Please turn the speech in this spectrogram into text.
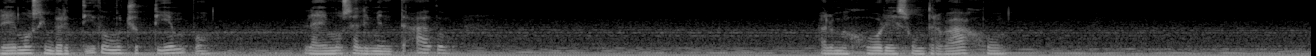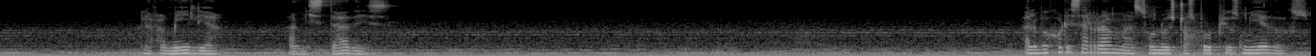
Le hemos invertido mucho tiempo, la hemos alimentado. A lo mejor es un trabajo, la familia, amistades. A lo mejor esas ramas son nuestros propios miedos.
